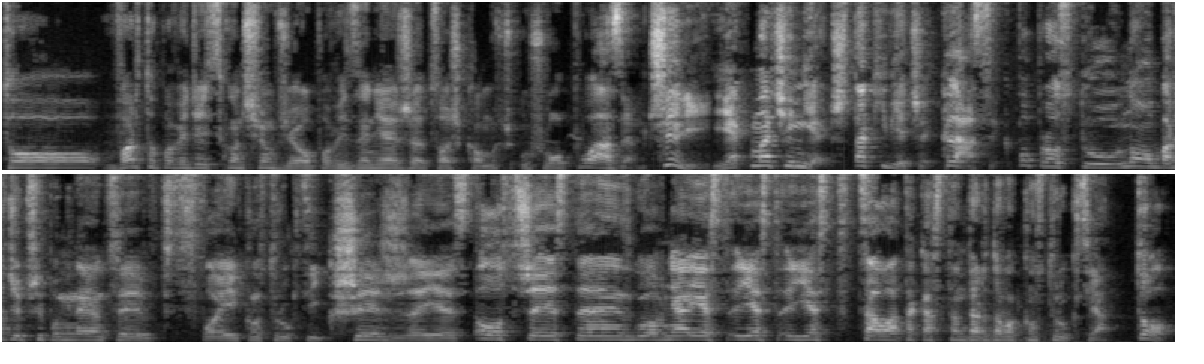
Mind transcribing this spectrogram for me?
to warto powiedzieć, skąd się wzięło powiedzenie, że coś komuś uszło płazem. Czyli, jak macie miecz, taki wiecie, klasyk, po prostu, no, bardziej przypominający w swojej konstrukcji krzyż, że jest ostrze, jest ten z głownia, jest, jest, jest cała taka standardowa konstrukcja. To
